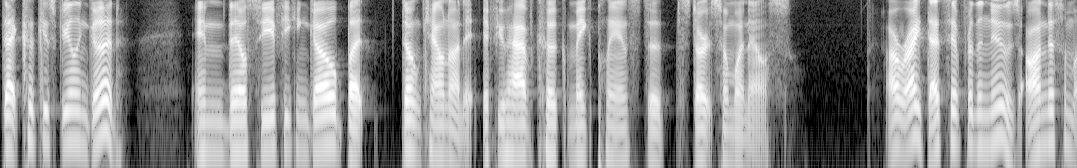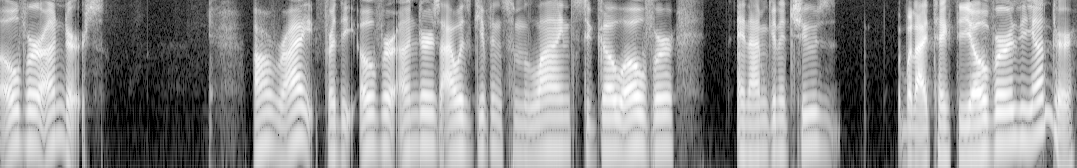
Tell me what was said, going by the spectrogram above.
that Cook is feeling good, and they'll see if he can go. But don't count on it. If you have Cook, make plans to start someone else. All right, that's it for the news. On to some over unders. All right, for the over unders, I was given some lines to go over, and I'm going to choose would I take the over or the under?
